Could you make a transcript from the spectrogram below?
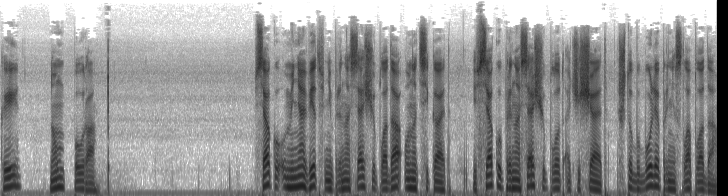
ки номпура. Всякую у меня ветвь, не приносящую плода, он отсекает, и всякую приносящую плод очищает, чтобы более принесла плода.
